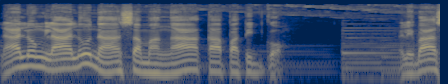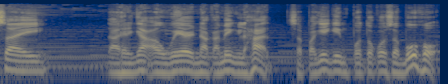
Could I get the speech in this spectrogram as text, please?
lalong lalo na sa mga kapatid ko. Palibas ay dahil nga aware na kaming lahat sa pagiging puto ko sa buho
